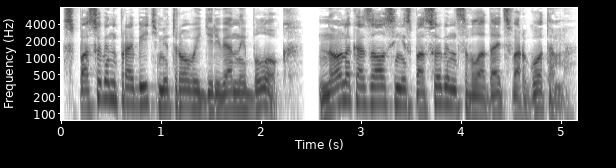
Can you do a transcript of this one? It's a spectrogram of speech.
способен пробить метровый деревянный блок, но он оказался не способен совладать с варготом.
